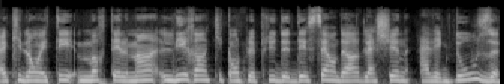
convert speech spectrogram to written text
euh, qui l'ont été mortellement. L'Iran qui compte le plus de décès en dehors de la Chine avec 12.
